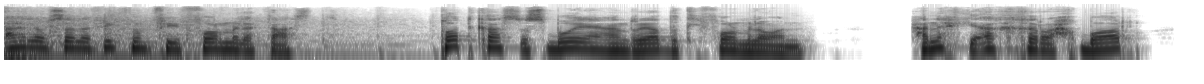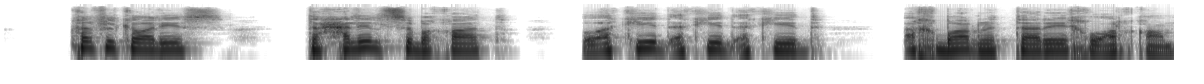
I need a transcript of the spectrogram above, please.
أهلا وسهلا فيكم في فورمولا كاست بودكاست أسبوعي عن رياضة الفورمولا 1 حنحكي اخر أخبار خلف الكواليس تحاليل السباقات وأكيد أكيد أكيد أخبار من التاريخ وأرقام.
